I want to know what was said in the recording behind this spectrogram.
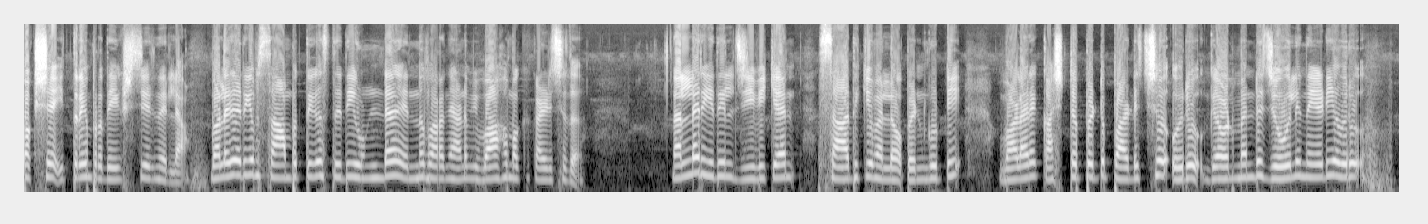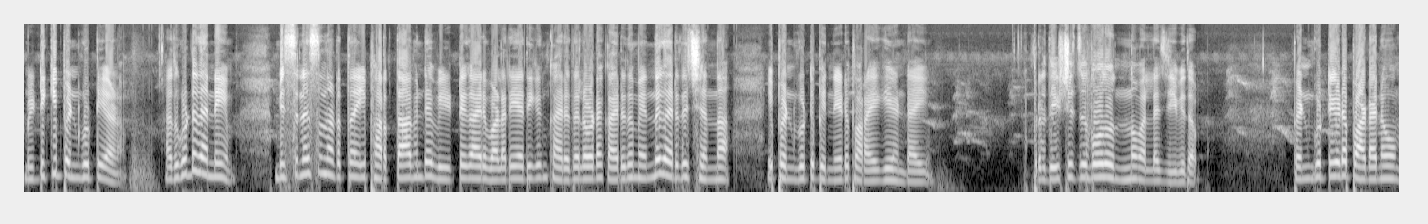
പക്ഷേ ഇത്രയും പ്രതീക്ഷിച്ചിരുന്നില്ല. വളരെയധികം സാമ്പത്തിക സ്ഥിതി ഉണ്ട് എന്ന് പറഞ്ഞാണ് വിവാഹമൊക്കെ കഴിച്ചത്. നല്ല രീതിയിൽ ജീവിക്കാൻ സാധിക്കുമല്ലോ. പെൺകുട്ടി വളരെ കഷ്ടപ്പെട്ട് പഠിച്ച് ഒരു ഗവൺമെന്റ് ജോലി നേടിയ ഒരു മിടുക്കി പെൺകുട്ടിയാണ്. അതുകൊണ്ട് തന്നെയും ബിസിനസ് നടത്തുന്ന ഈ ഭർത്താവിന്റെ വീട്ടുകാർ വളരെയധികം കരുതലോടെ കരുതുമെന്ന് കരുതി ചെന്ന് ഈ പെൺകുട്ടി പിന്നീട് പറയുകയുണ്ടായി. പ്രതീക്ഷിച്ചതുപോലൊന്നുമല്ല ജീവിതം. പെൺകുട്ടിയുടെ പഠനവും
